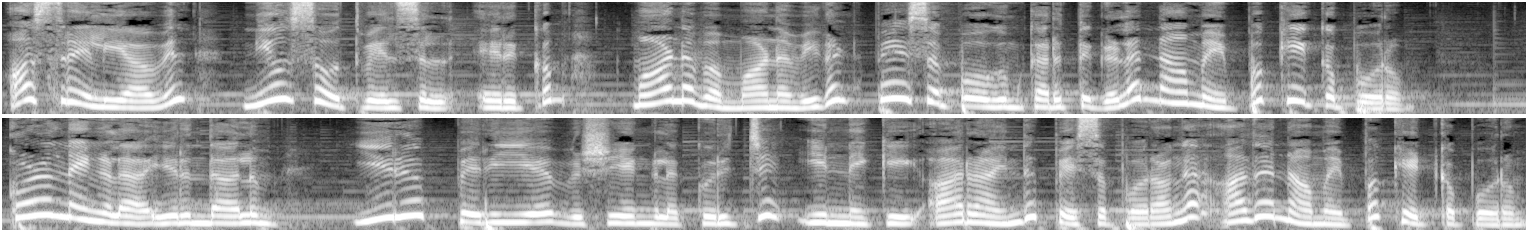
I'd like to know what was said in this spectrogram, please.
ஆஸ்திரேலியாவில் நியூ சவுத் வேல்ஸில் இருக்கும் மாணவ மாணவிகள் பேச போகும் கருத்துக்களை நாம இப்போ கேட்க போறோம். குழந்தைங்களா இருந்தாலும் இரு பெரிய விஷயங்களை குறித்து இன்னைக்கு ஆராய்ந்து பேச போறாங்க. அதை நாம இப்போ கேட்க போறோம்.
